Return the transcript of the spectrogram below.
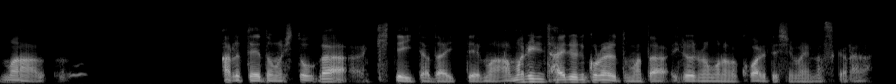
まあ、ある程度の人が来ていただいて、まあ、あまりに大量に来られるとまたいろいろなものが壊れてしまいますから、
